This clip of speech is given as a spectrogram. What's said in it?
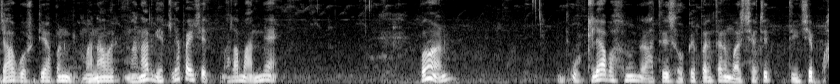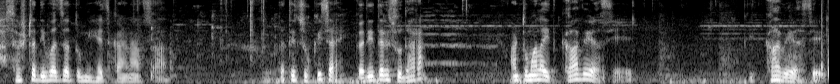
ज्या गोष्टी आपण मनावर मनात घेतल्या पाहिजेत मला मान्य आहे. पण उठल्यापासून रात्री झोपेपर्यंत आणि वर्षाचे तीनशे पासष्ट दिवस जर तुम्ही हेच करणार असाल तर ते चुकीचं आहे. कधीतरी सुधारा. आणि तुम्हाला इतका वेळ असेल इतका वेळ असेल.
